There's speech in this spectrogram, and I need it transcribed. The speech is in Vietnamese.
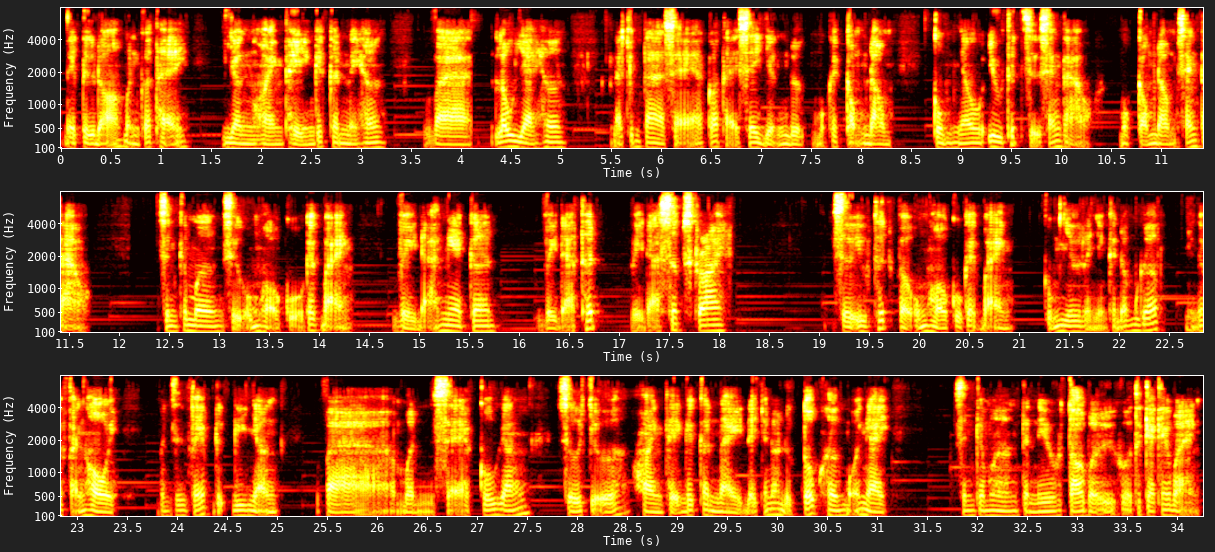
để từ đó mình có thể dần hoàn thiện cái kênh này hơn và lâu dài hơn là chúng ta sẽ có thể xây dựng được một cái cộng đồng cùng nhau yêu thích sự sáng tạo, một cộng đồng sáng tạo. Xin cảm ơn sự ủng hộ của các bạn vì đã nghe kênh, vì đã thích, vì đã subscribe. Sự yêu thích và ủng hộ của các bạn cũng như là những cái đóng góp, những cái phản hồi, mình xin phép được ghi nhận và mình sẽ cố gắng sửa chữa, hoàn thiện cái kênh này để cho nó được tốt hơn mỗi ngày. Xin cảm ơn tình yêu to bự của tất cả các bạn.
